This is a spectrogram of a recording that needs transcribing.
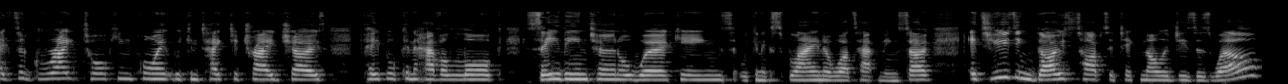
it's a great talking point. We can take to trade shows. People can have a look see the internal workings. We can explain what's happening. So it's using those types of technologies as well.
